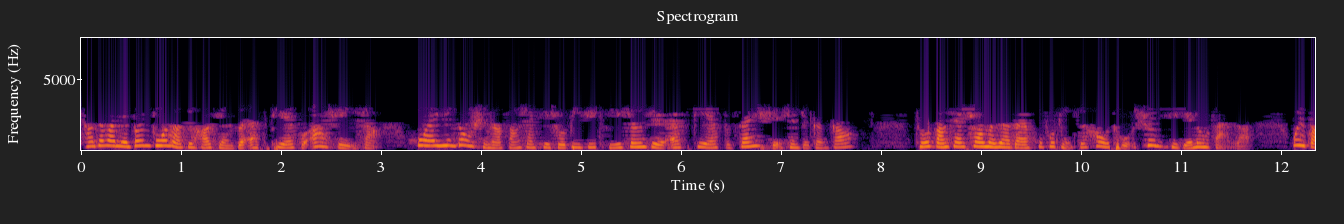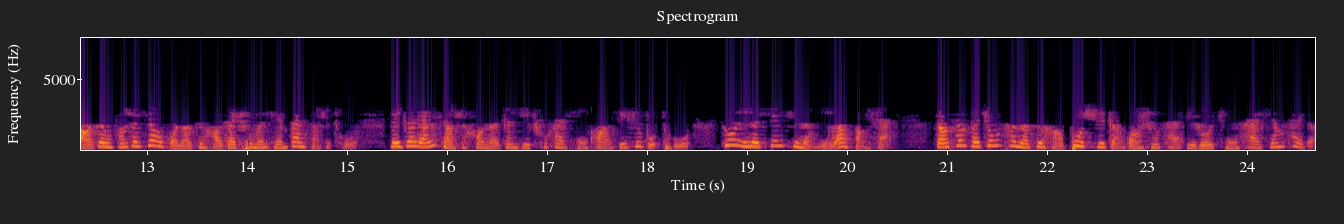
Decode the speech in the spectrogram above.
常在外面奔波呢，最好选择 SPF 二十以上。户外运动时呢，防晒系数必须提升至 SPF 三十甚至更高。涂防晒霜呢，要在护肤品之后涂，顺序别弄反了。为保证防晒效果呢，最好在出门前半小时涂，每隔两小时后呢，根据出汗情况及时补涂。多云的天气呢，也要防晒。早餐和中餐呢，最好不吃感光蔬菜，比如芹菜、香菜等。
